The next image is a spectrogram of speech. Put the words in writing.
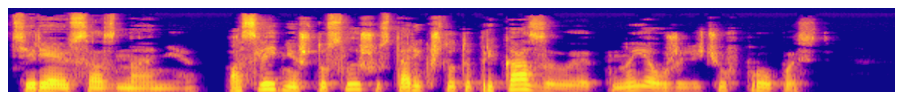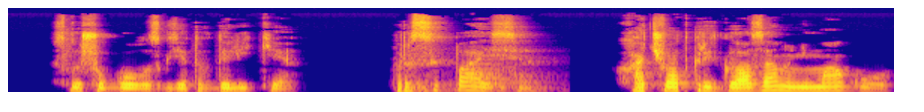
Теряю сознание. Последнее, что слышу, старик что-то приказывает, но я уже лечу в пропасть. Слышу голос где-то вдалеке. «Просыпайся!» Хочу открыть глаза, но не могу.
